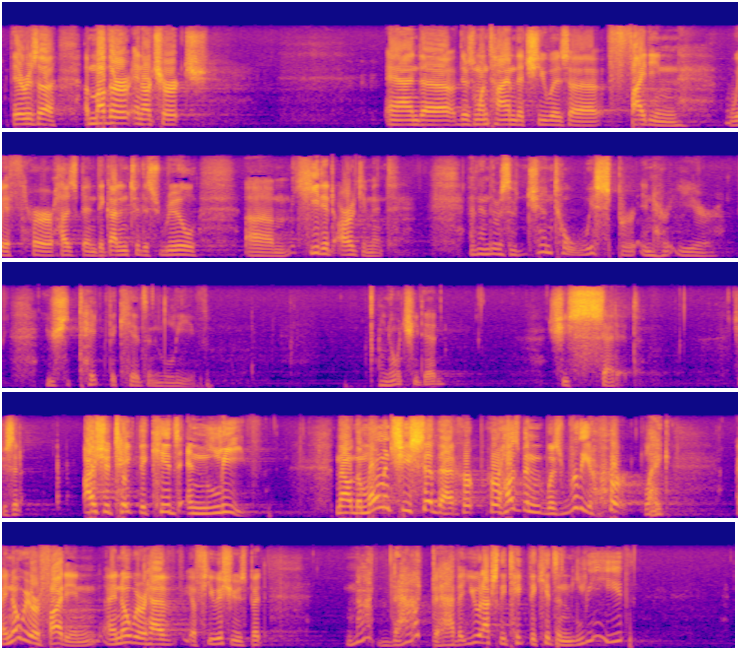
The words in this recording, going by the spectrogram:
there is a, a mother in our church and uh, there's one time that she was uh, fighting with her husband. They got into this real um, heated argument. And then there was a gentle whisper in her ear You should take the kids and leave. You know what she did? She said it. She said, I should take the kids and leave. Now, the moment she said that, her, her husband was really hurt. Like, I know we were fighting, I know we have a few issues, but not that bad that you would actually take the kids and leave.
